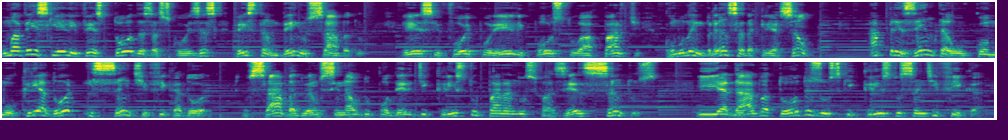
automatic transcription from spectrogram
Uma vez que ele fez todas as coisas, fez também o sábado. Esse foi por ele posto à parte como lembrança da criação. Apresenta-o como Criador e Santificador. O sábado é um sinal do poder de Cristo para nos fazer santos, e é dado a todos os que Cristo santifica.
